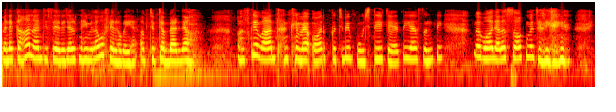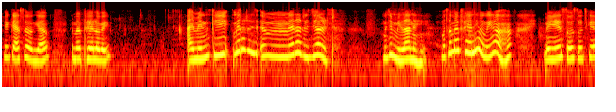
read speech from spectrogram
मैंने कहा ना, जिसे रिज़ल्ट नहीं मिला, वो फेल हो गई है। अब चुपचाप बैठ जाओ। उसके बाद कि मैं और कुछ भी पूछती, कहती या सुनती, मैं बहुत ज़्यादा शौक में चली गई ये कैसे हो गया? कि मैं फेल हो गई। आई I मीन mean कि मेरा मेरा रिज़ल्ट मुझे मिला नहीं। मतलब मैं फेल ही हो गई ना। मैं ये सोच सोच के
